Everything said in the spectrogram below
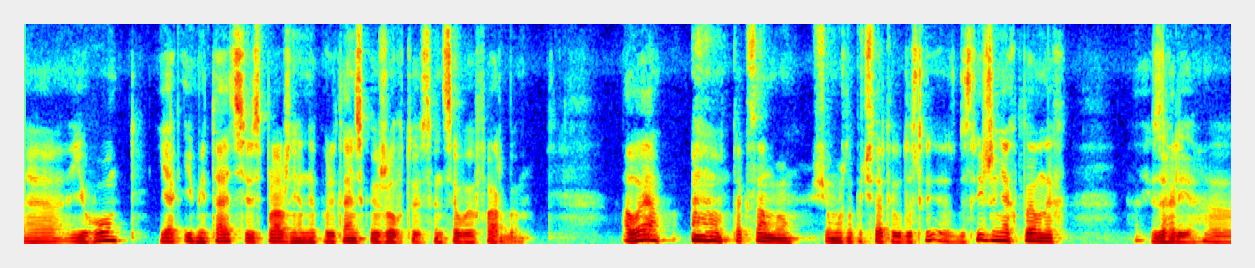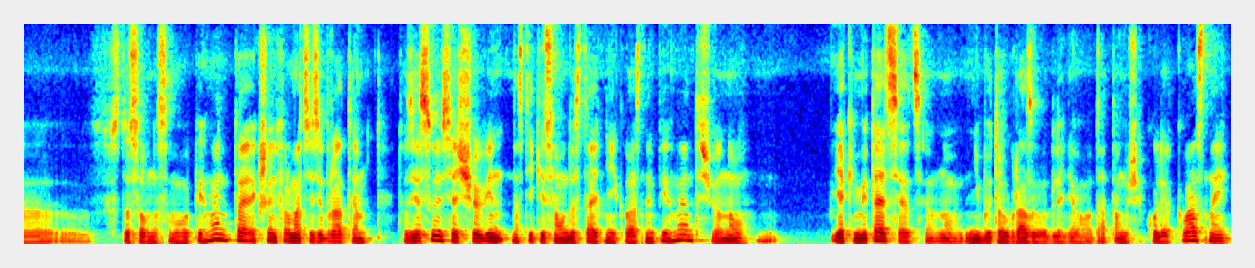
е, його як імітацію справжньої неаполітанської жовтої свинцевої фарби. Але так само, що можна почитати у дослідженнях певних, і взагалі е, стосовно самого пігмента, якщо інформацію зібрати, то з'ясується, що він настільки самодостатній і класний пігмент, що ну, як імітація, це ну, нібито образово для нього, да? тому що колір класний,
